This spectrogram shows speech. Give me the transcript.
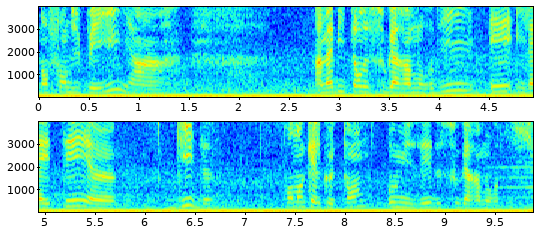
enfant du pays, habitant de Sugaramurdi et il a été euh, guide pendant quelques temps au musée de Sugaramurdi.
